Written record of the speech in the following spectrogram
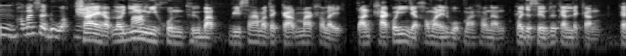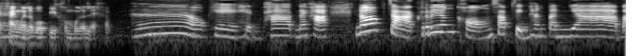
มเพราะมันสะดวกไงใช่ครับแล้วยิ่งถูกปะมีคนถือบัตรวีซ่ามาสเตอร์การ์ดมากเท่าไหร่ร้านค้าก็ยิ่งอยากเข้ามาในระบบมากเท่านั้นมันจะเสริมซึ่งกันและกันคล้ายๆเหมือนระบบอีคอมเมิร์ซเลยครับอ่าโอเค เห็นภาพนะคะ นอกจากเรื่องของทรัพย์สินทางปัญญาใบ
